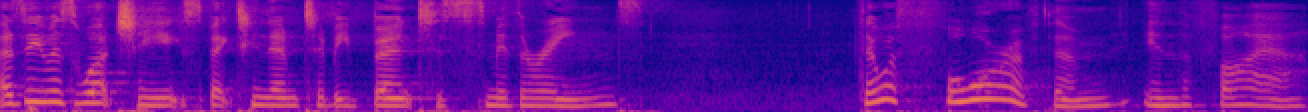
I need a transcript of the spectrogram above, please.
As he was watching, expecting them to be burnt to smithereens, there were four of them in the fire,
